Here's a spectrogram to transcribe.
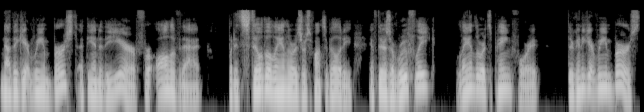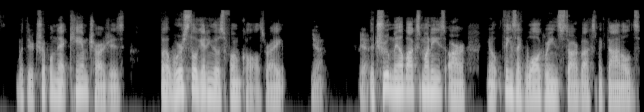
now they get reimbursed at the end of the year for all of that, but it's still the landlord's responsibility. If there's a roof leak, landlord's paying for it. They're going to get reimbursed with their triple net cam charges, but we're still getting those phone calls, right? Yeah. Yeah. The true mailbox monies are, you know, things like Walgreens, Starbucks, McDonald's,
